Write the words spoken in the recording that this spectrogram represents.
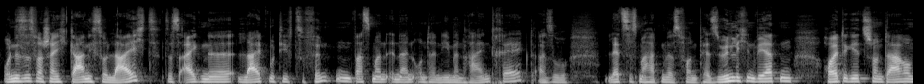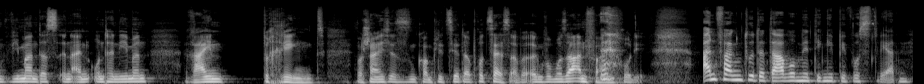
Und es ist wahrscheinlich gar nicht so leicht, das eigene Leitmotiv zu finden, was man in ein Unternehmen reinträgt. Also letztes Mal hatten wir es von persönlichen Werten. Heute geht es schon darum, wie man das in ein Unternehmen rein bringt. Wahrscheinlich ist es ein komplizierter Prozess, aber irgendwo muss er anfangen, Trudi. Anfangen tut er da, wo mir Dinge bewusst werden.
